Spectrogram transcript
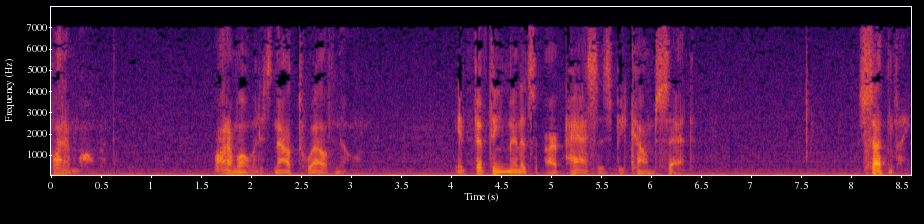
What a moment. What a moment. It's now 12 noon. In 15 minutes, our passes become set. Suddenly,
